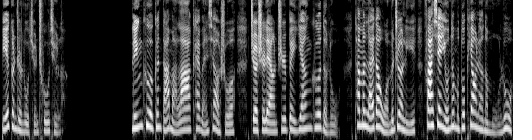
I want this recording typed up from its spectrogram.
别跟着鹿群出去了。”林克跟达马拉开玩笑说：“这是两只被阉割的鹿，他们来到我们这里，发现有那么多漂亮的母鹿，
